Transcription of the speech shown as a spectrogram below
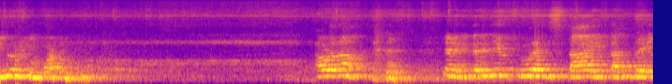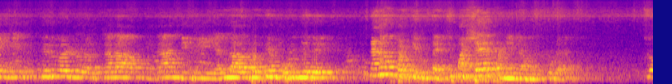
இன்னொரு இம்பார்ட்டன்ட் அவ்வளவுதான். எனக்கு தெரிஞ்ச ஸ்டூடெண்ட்ஸ் தாய் தந்தை திருவள்ளுவர் கலாம் காந்திஜி எல்லார பத்தியும் புரிஞ்சது. நினைவுபடுத்தி விட்டேன். சும்மா ஷேர் பண்ணிட்டேன் அவங்க கூட. ஸோ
